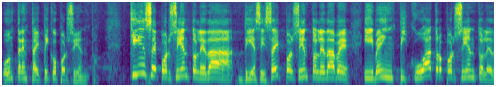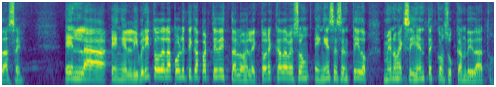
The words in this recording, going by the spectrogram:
un 30 y pico por ciento. 15% le da A, 16% le da B y 24% le da C. En, la, en el librito de la política partidista, los electores cada vez son, en ese sentido, menos exigentes con sus candidatos.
